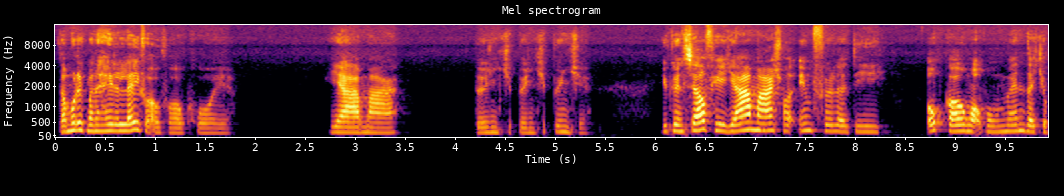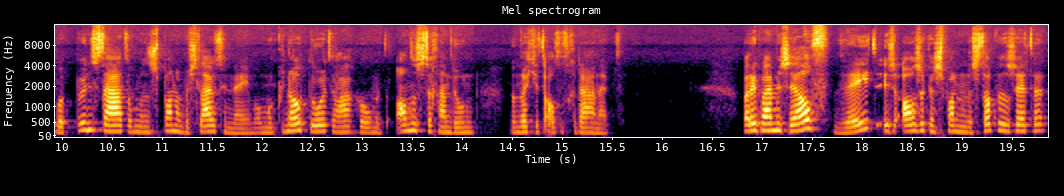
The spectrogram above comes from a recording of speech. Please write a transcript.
dan moet ik mijn hele leven overhoop gooien. Ja, maar puntje, puntje, puntje. Je kunt zelf je ja-maars wel invullen die opkomen op het moment dat je op het punt staat om een spannend besluit te nemen, om een knoop door te hakken, om het anders te gaan doen dan dat je het altijd gedaan hebt. Wat ik bij mezelf weet, is als ik een spannende stap wil zetten,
